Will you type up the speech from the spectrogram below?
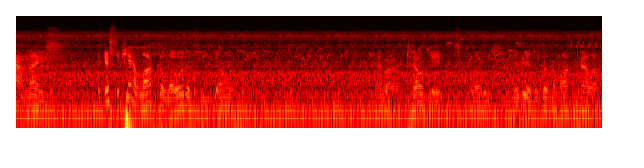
Ah, nice. I guess you can't lock the load if you don't have a tailgate that's closed. Maybe it just doesn't lock pallets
